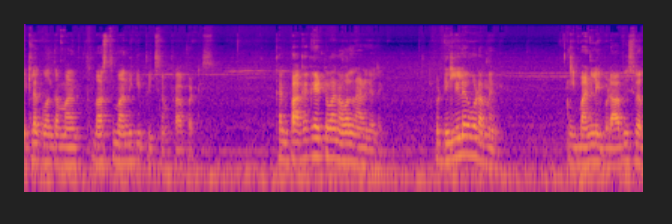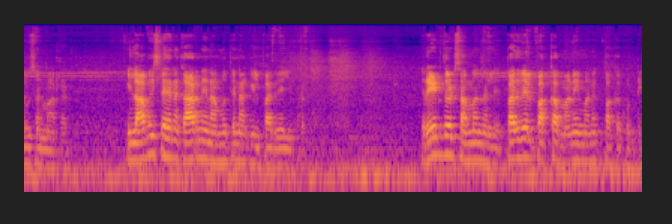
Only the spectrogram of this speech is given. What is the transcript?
ఇట్లా కొంత మస్తు మందికి ఇప్పించినాం ప్రాపర్టీస్. కానీ పక్కకెట్టు అని వాళ్ళని అడగలేదు ఇప్పుడు ఢిల్లీలో కూడా మేము ఈ బండ్లు ఇప్పుడు ఆఫీస్లో కూర్చొని మాట్లాడుతాం. వీళ్ళ ఆఫీస్లో ఏదైనా కారు నేను అమ్మితే నాకు వీళ్ళు పదివేలు ఇస్తారు. రేటు తోటి సంబంధం లేదు. పదివేలు పక్క మనకి మనకు పక్కకుంటే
